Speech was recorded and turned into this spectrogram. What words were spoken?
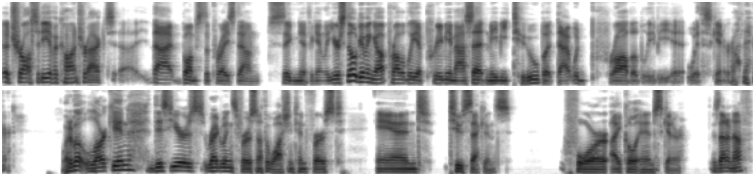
atrocity of a contract, uh, that bumps the price down significantly. You're still giving up probably a premium asset, maybe two, but that would probably be it with Skinner on there. What about Larkin? This year's Red Wings first, not the Washington first and two seconds for Eichel and Skinner. Is that enough?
